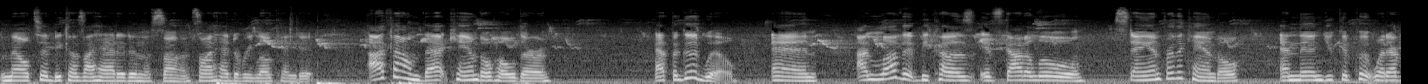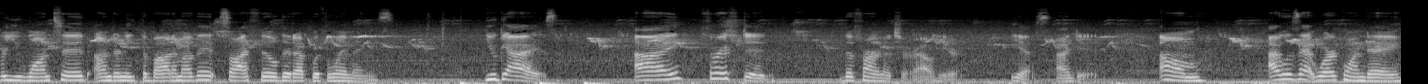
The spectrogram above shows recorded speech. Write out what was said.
melted because I had it in the sun so I had to relocate it. I found that candle holder at the Goodwill and I love it because it's got a little stand for the candle and then you could put whatever you wanted underneath the bottom of it so I filled it up with lemons. You guys I thrifted the furniture out here Yes, I did. Um, I was at work one day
